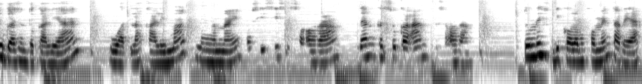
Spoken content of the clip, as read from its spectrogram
Tugas untuk kalian, buatlah kalimat mengenai posisi seseorang dan kesukaan seseorang. Tulis di kolom komentar ya.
